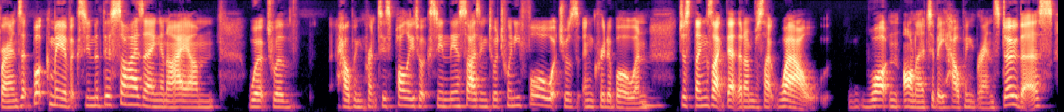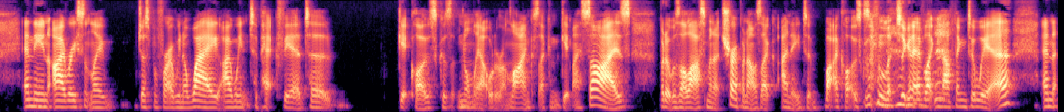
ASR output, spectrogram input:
brands that book me have extended their sizing, and I um worked with helping Princess Polly to extend their sizing to a 24, which was incredible, and Mm. just things like that that I'm just like, wow, what an honor to be helping brands do this. And then I recently, just before I went away, I went to Pac Fair to get clothes because mm-hmm. normally I order online because I can get my size, but it was a last minute trip and I was like, I need to buy clothes because I'm literally gonna have like nothing to wear. And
